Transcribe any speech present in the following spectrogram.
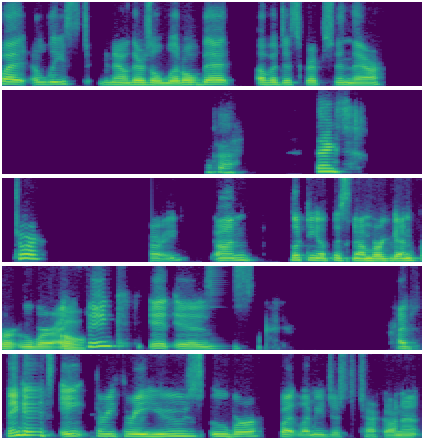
but at least, you know, there's a little bit of a description there. Okay. Thanks. Sure. All right. I'm looking at this number again for Uber. Oh. I think it is, I think it's 833 use Uber, but let me just check on it.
